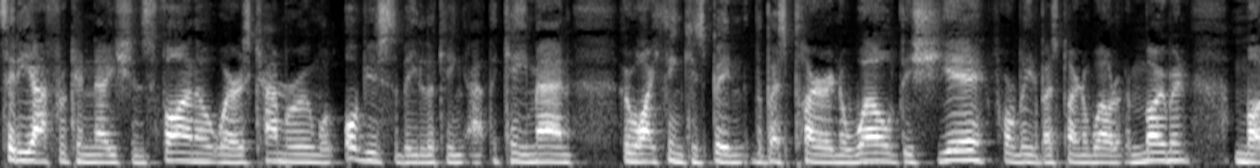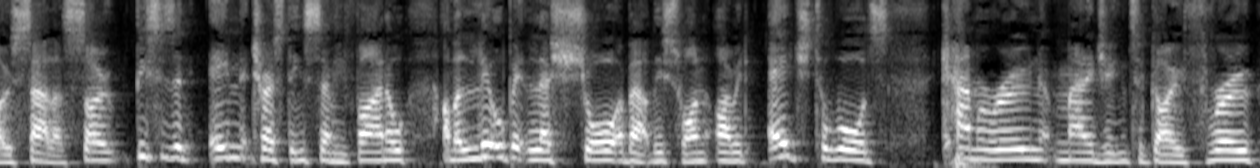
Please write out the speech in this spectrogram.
to the African Nations final. Whereas Cameroon will obviously be looking at the key man, who I think has been the best player in the world this year, probably the best player in the world at the moment, Mo Salah. So this is an interesting semi final. I'm a little bit less sure about this one. I would edge towards Cameroon managing to go through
